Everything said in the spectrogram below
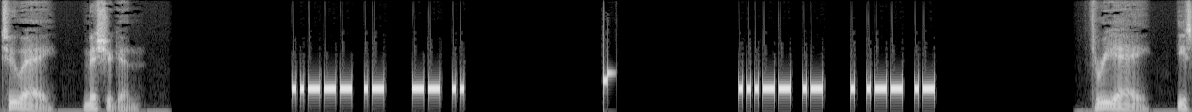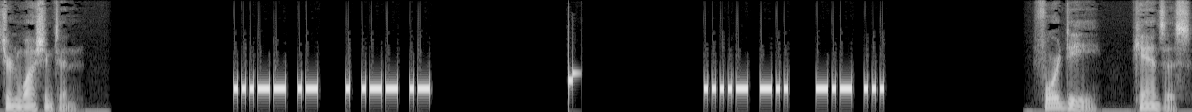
Two A, Michigan. Three A, Eastern Washington. Four D, Kansas.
